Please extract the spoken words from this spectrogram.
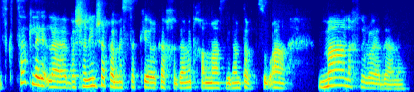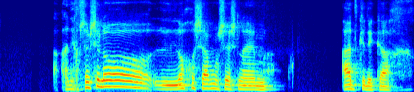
אז קצת בשנים שאתה מסקר ככה, גם את חמאס וגם את הרצועה, מה אנחנו לא ידענו? אני חושב שלא לא חשבנו שיש להם עד כדי כך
